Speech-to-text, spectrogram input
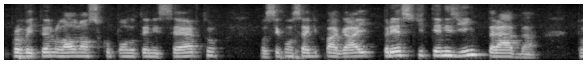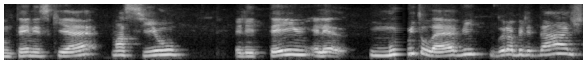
aproveitando lá o nosso cupom do tênis certo, você consegue pagar aí preço de tênis de entrada. Um tênis que é macio, ele tem, ele é muito leve, durabilidade,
